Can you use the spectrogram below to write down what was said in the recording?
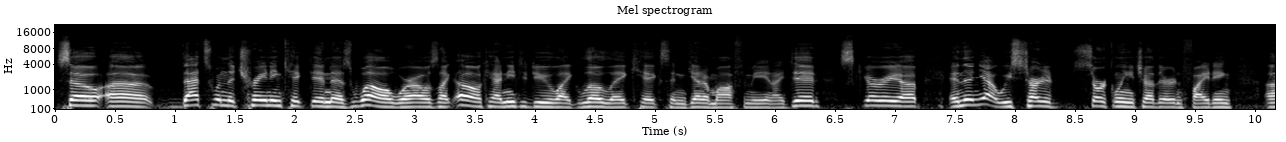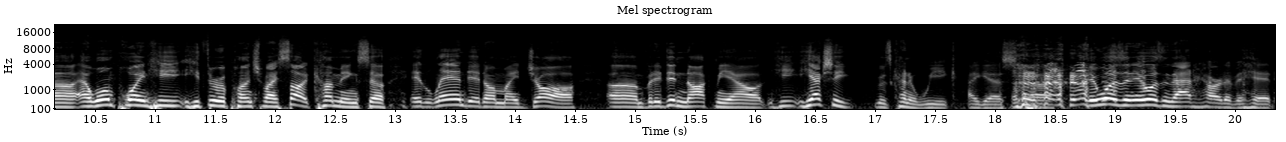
so uh, that's when the training kicked in as well, where I was like, oh, okay, I need to do like low leg kicks and get him off of me, and I did scurry up, and then yeah, we started circling each other and fighting. Uh, at one point, he he threw a punch, but I saw it coming, so it landed on my jaw, um, but it didn't knock me out. He he actually was kind of weak, I guess. Uh, it wasn't it wasn't that hard of a hit,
